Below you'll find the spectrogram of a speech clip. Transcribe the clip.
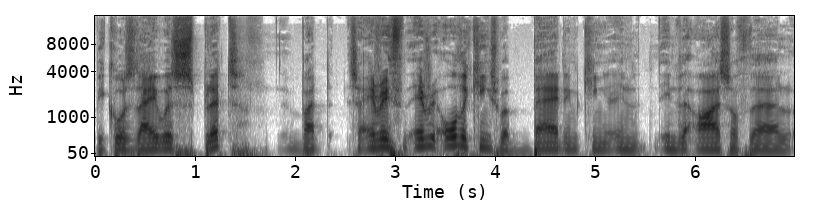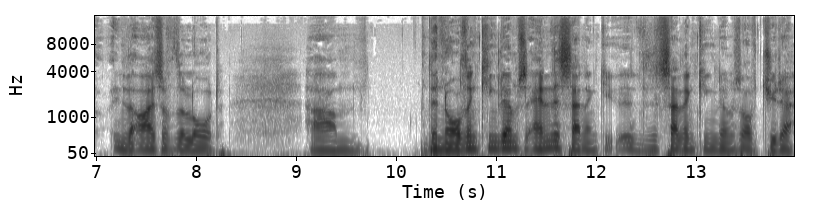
because they were split but so every every all the kings were bad in king in in the eyes of the in the eyes of the Lord. Um, the northern kingdoms and the southern the southern kingdoms of Judah,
